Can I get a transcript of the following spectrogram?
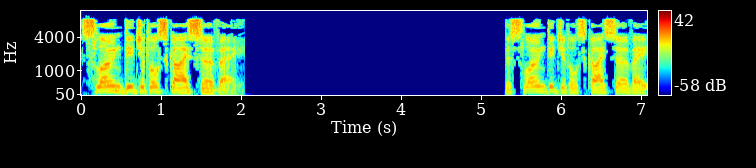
Sloan Digital Sky Survey The Sloan Digital Sky Survey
